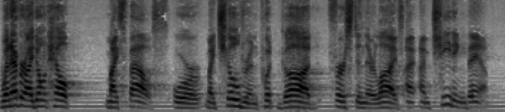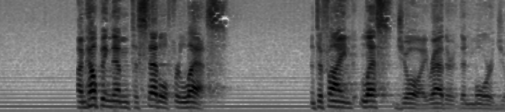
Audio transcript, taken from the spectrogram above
Whenever I don't help my spouse or my children put God first in their lives, I, I'm cheating them. I'm helping them to settle for less and to find less joy rather than more joy.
